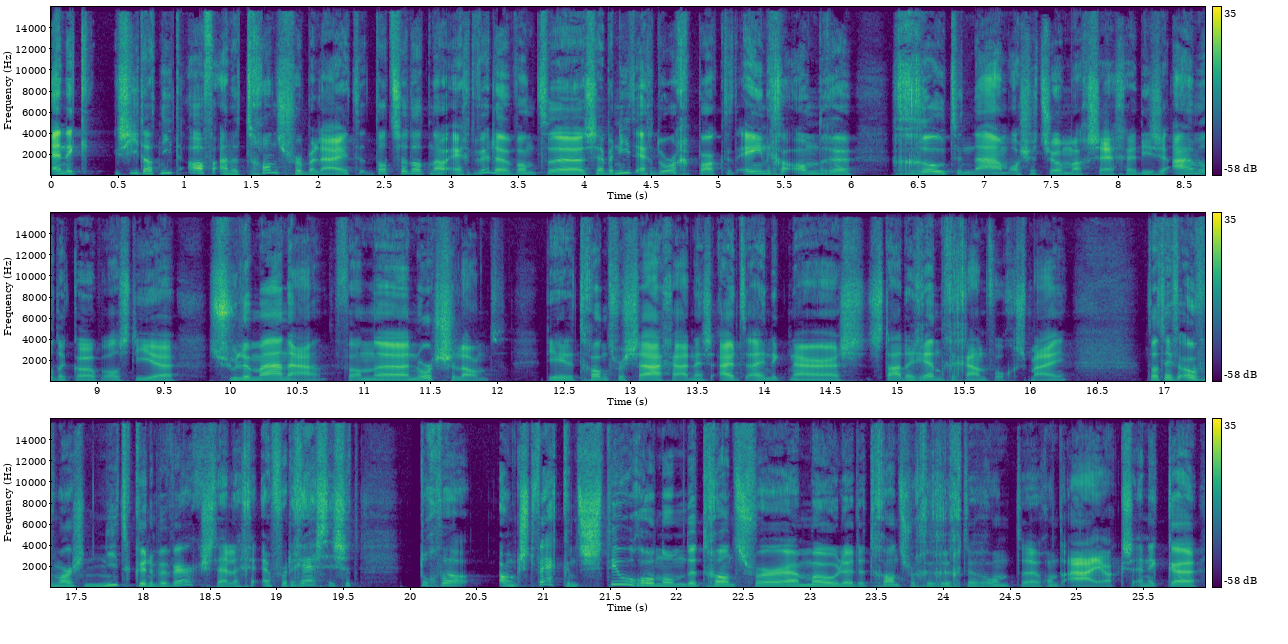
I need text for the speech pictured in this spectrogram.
En ik zie dat niet af aan het transferbeleid dat ze dat nou echt willen. Want uh, ze hebben niet echt doorgepakt. Het enige andere grote naam, als je het zo mag zeggen, die ze aan wilden kopen, was die uh, Sulemana van uh, Noord-Zeeland. Die hele transfersaga en is uiteindelijk naar Stade Ren gegaan, volgens mij. Dat heeft Overmars niet kunnen bewerkstelligen. En voor de rest is het toch wel angstwekkend stil rondom de transfermolen, de transfergeruchten rond, rond Ajax. En ik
